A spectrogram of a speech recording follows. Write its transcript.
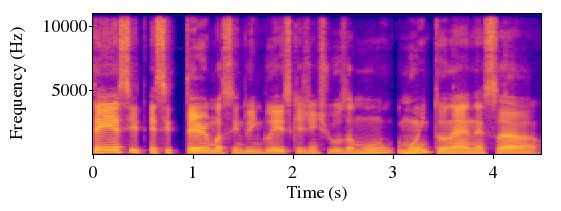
Tem esse, esse termo assim do inglês que a gente usa mu muito, né? Nessa,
